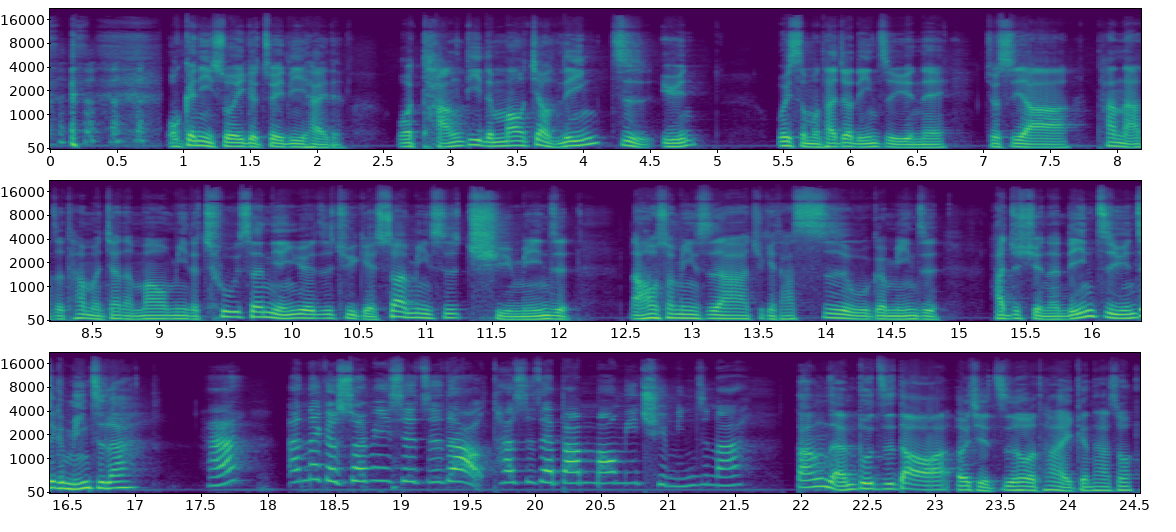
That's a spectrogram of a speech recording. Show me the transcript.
我跟你说一个最厉害的，我堂弟的猫叫林子云。为什么它叫林子云呢？就是呀、他拿着他们家的猫咪的出生年月日去给算命师取名字，然后算命师啊去给他四五个名字，他就选了林子云这个名字啦。啊啊！那个算命师知道他是在帮猫咪取名字吗？当然不知道啊，而且之后他还跟他说：“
